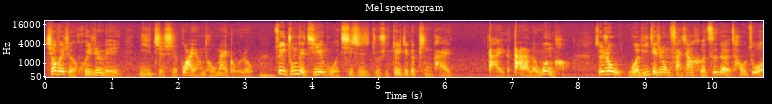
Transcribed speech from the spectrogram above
消费者会认为你只是挂羊头卖狗肉，最终的结果其实就是对这个品牌打一个大大的问号。所以说我理解这种反向合资的操作，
